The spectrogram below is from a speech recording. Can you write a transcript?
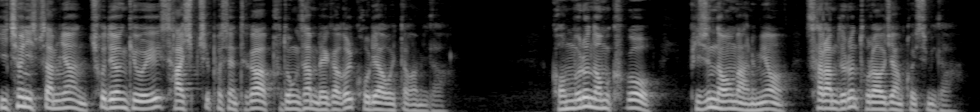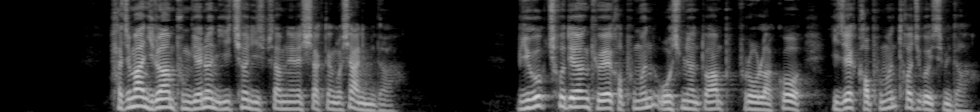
2023년 초대형 교회의 47%가 부동산 매각을 고려하고 있다고 합니다. 건물은 너무 크고 빚은 너무 많으며 사람들은 돌아오지 않고 있습니다. 하지만 이러한 붕괴는 2023년에 시작된 것이 아닙니다. 미국 초대형 교회 거품은 50년 동안 부풀어 올랐고 이제 거품은 터지고 있습니다.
